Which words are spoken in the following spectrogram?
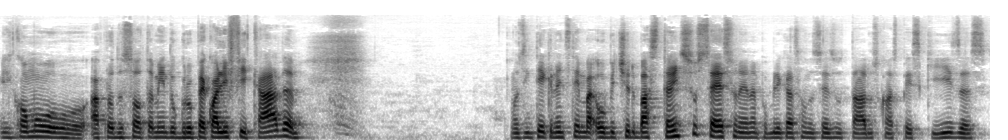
e como a produção também do grupo é qualificada, os integrantes têm obtido bastante sucesso né, na publicação dos resultados com as pesquisas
